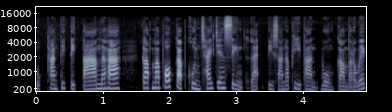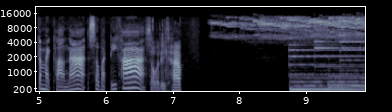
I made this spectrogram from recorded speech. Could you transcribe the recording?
ทุกท่านที่ติดตามนะคะ กลับมาพบกับคุณชัยเจนสิน และดิฉันรพีพันธ์วงกรประเวศกันใหม่คราวหน้า สวัสดีค่ะ สวัสดีครับ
